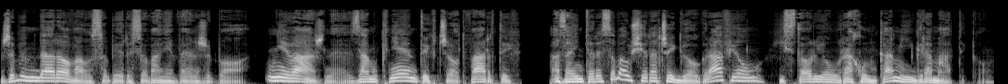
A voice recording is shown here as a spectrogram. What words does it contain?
żebym darował sobie rysowanie węży boa, nieważne, zamkniętych czy otwartych, a zainteresował się raczej geografią, historią, rachunkami i gramatyką.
